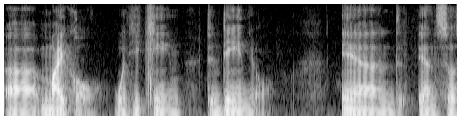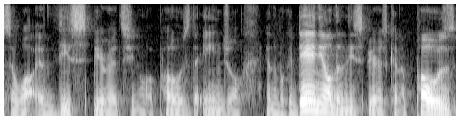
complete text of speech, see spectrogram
uh, Michael when he came to Daniel. And and so said, well, if these spirits, you know, oppose the angel in the book of Daniel, then these spirits can oppose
